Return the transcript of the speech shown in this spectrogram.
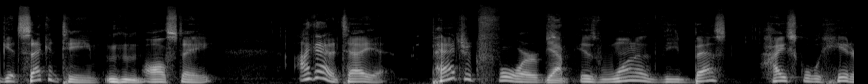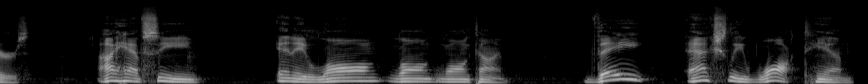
get second team Mm-hmm. All State. I got to tell you, Patrick Forbes Yeah. is one of the best high school hitters I have seen in a long, long, long time. They actually walked him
